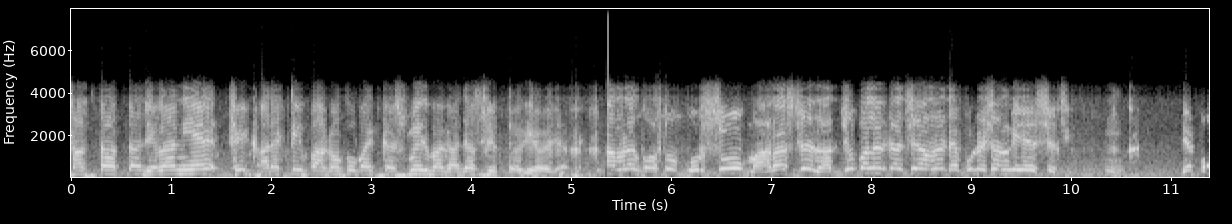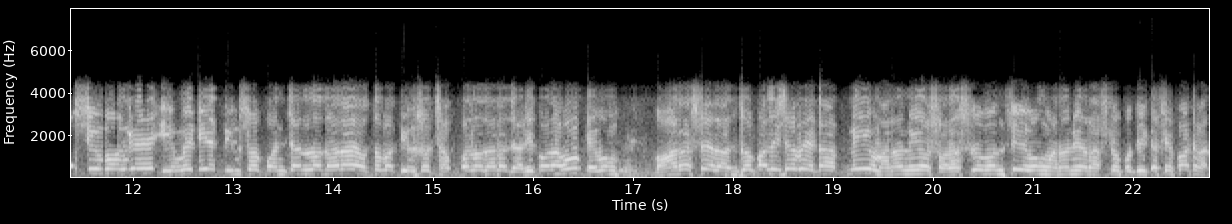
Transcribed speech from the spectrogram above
সাতটা আটটা জেলা নিয়ে ঠিক আরেকটি পাক অকুপাইড কাশ্মীর বা গাজা স্ট্রিপ তৈরি হয়ে যাবে। আমরা গত পরশু মহারাষ্ট্রের রাজ্যপালের কাছে আমরা ডেপুটেশন দিয়ে এসেছি। যে পশ্চিমবঙ্গে ইমিডিয়েট তিনশো পঞ্চান্ন ধারায় অথবা তিনশো ছাপ্পান্ন ধারা জারি করা হোক এবং মহারাষ্ট্রের রাজ্যপাল হিসেবে এটা আপনি মাননীয় স্বরাষ্ট্রমন্ত্রী এবং মাননীয় রাষ্ট্রপতির কাছে পাঠান।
